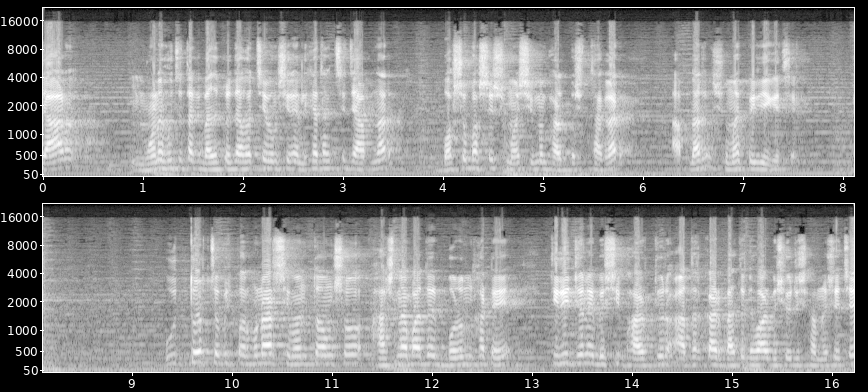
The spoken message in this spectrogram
যার মনে হচ্ছে তাকে বাতিল করে দেওয়া হচ্ছে এবং সেখানে লেখা থাকছে যে আপনার বসবাসের সময়সীমা ভারতবর্ষে থাকার আপনার সময় পেরিয়ে গেছে। উত্তর চব্বিশ পরগনার সীমান্ত অংশ হাসনাবাদের বরুণঘাটে তিরিশ জনের বেশি ভারতীয় আধার কার্ড বাতিল হওয়ার বিষয়টি সামনে এসেছে।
